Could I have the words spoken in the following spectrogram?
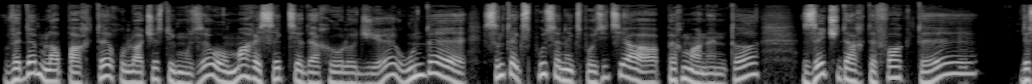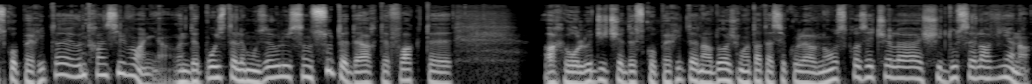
vedem la parterul acestui muzeu o mare secție de arheologie unde sunt expuse în expoziția permanentă zeci de artefacte descoperite în Transilvania. În depozitele muzeului sunt sute de artefacte arheologice descoperite în a doua jumătate a secolului al XIX-lea și duse la Viena.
